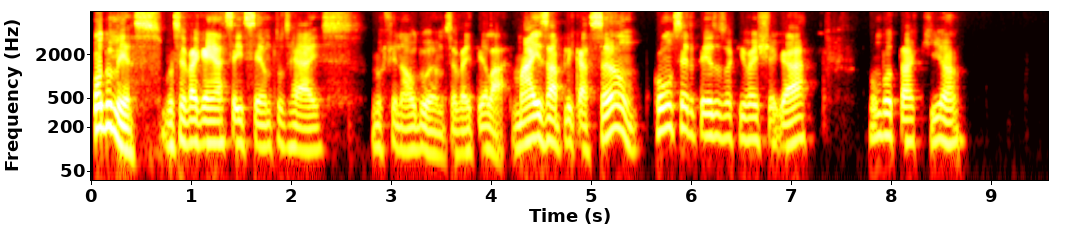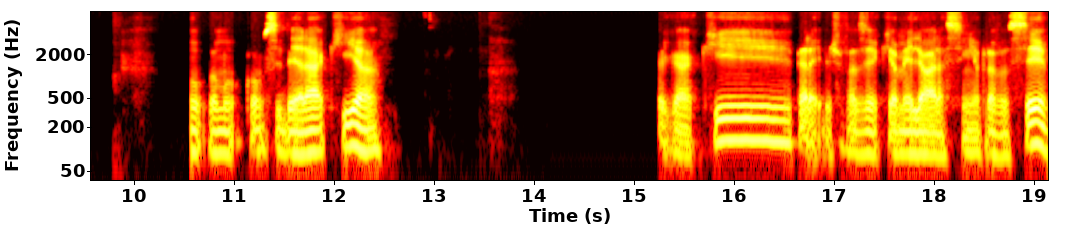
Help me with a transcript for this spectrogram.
Todo mês você vai ganhar 600 reais no final do ano. Você vai ter lá. Mais a aplicação, com certeza isso aqui vai chegar. Vamos botar aqui, ó. Vamos considerar aqui, ó. Pegar aqui. Peraí, deixa eu fazer aqui a melhor assim para você.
